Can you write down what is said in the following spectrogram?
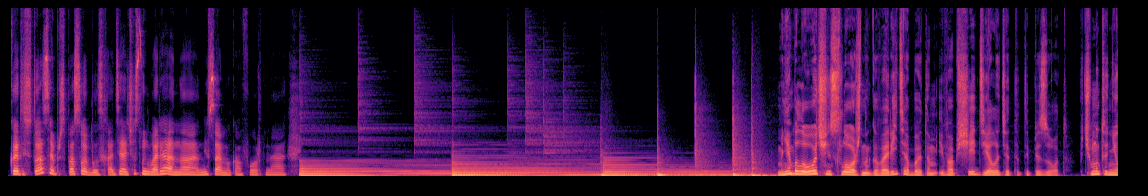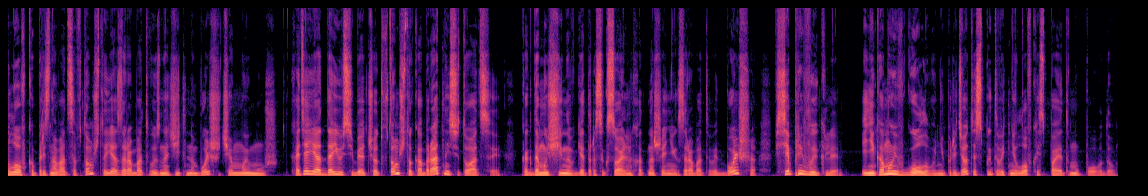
к этой ситуации я приспособилась. Хотя, честно говоря, она не самая комфортная. Мне было очень сложно говорить об этом и вообще делать этот эпизод. Почему-то неловко признаваться в том, что я зарабатываю значительно больше, чем мой муж. Хотя я отдаю себе отчет в том, что к обратной ситуации, когда мужчина в гетеросексуальных отношениях зарабатывает больше, все привыкли. И никому и в голову не придет испытывать неловкость по этому поводу.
